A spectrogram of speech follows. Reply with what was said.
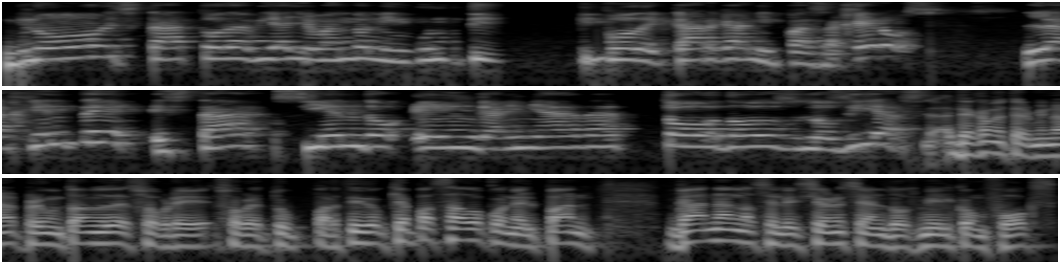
No está todavía llevando ningún tipo de carga ni pasajeros. La gente está siendo engañada todos los días. Déjame terminar preguntándote sobre, sobre tu partido. ¿Qué ha pasado con el PAN? Ganan las elecciones en el 2000 con Fox,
